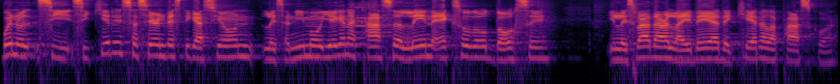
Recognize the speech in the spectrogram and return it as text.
Bueno, si, si quieres hacer investigación, les animo, lleguen a casa, leen Éxodo 12 y les va a dar la idea de qué era la Pascua.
